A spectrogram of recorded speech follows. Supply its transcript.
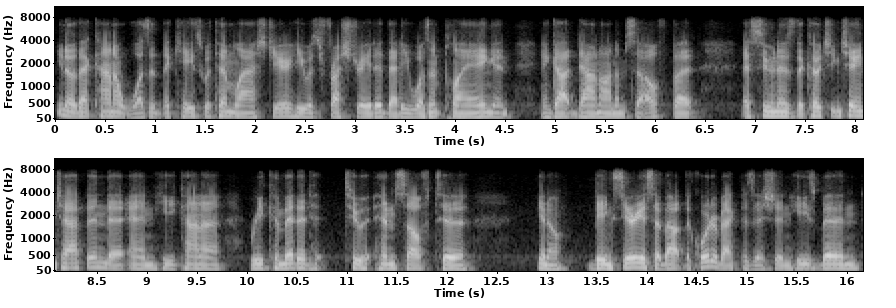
you know, that kind of wasn't the case with him last year. He was frustrated that he wasn't playing and, and got down on himself. But as soon as the coaching change happened and he kind of recommitted to himself to, you know, being serious about the quarterback position, he's been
